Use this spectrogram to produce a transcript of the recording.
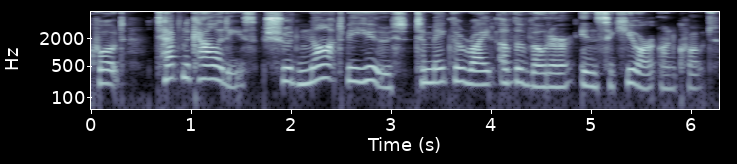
Quote, technicalities should not be used to make the right of the voter insecure, unquote.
